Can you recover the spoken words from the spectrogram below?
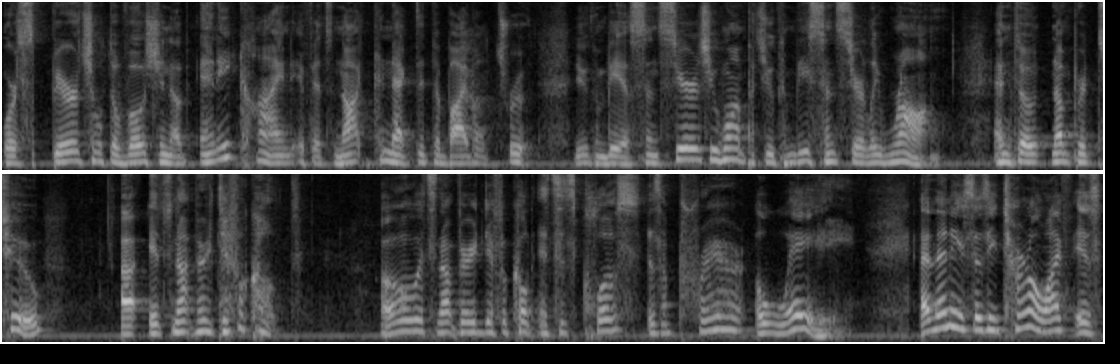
or spiritual devotion of any kind if it's not connected to Bible truth. You can be as sincere as you want, but you can be sincerely wrong. And so, number two, uh, it's not very difficult. Oh, it's not very difficult. It's as close as a prayer away. And then he says eternal life is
